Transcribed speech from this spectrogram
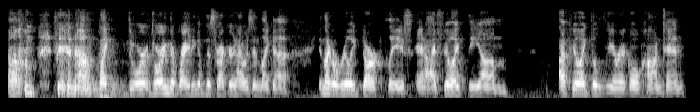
Um, and um, like dur- during the writing of this record, I was in like a, in like a really dark place, and I feel like the, um, I feel like the lyrical content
